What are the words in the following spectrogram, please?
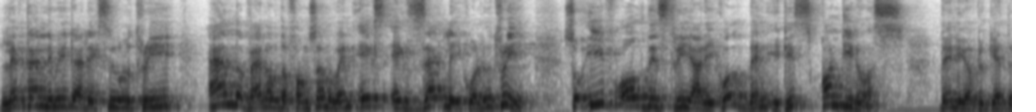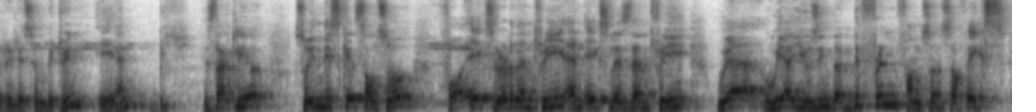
left hand limit at x is equal to 3 and the value of the function when x exactly equal to 3. So if all these three are equal then it is continuous. Then you have to get the relation between a and b. is that clear? So in this case also for x greater than 3 and x less than 3 we are we are using the different functions of x.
